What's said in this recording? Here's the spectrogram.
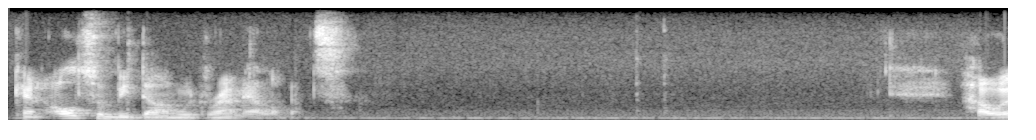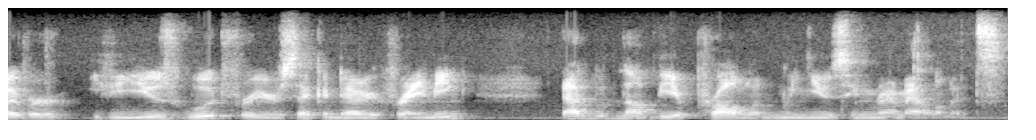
can also be done with RAM elements. However, if you use wood for your secondary framing, that would not be a problem when using RAM elements.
